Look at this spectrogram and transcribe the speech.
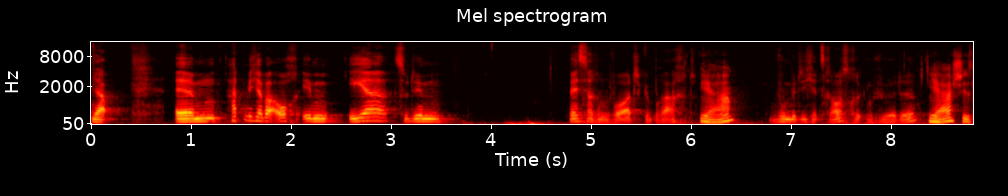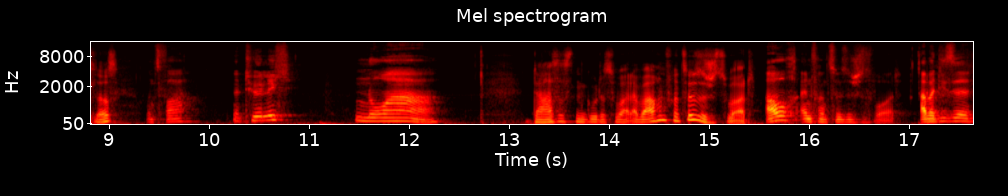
Ja. Ähm, hat mich aber auch eben eher zu dem besseren Wort gebracht, Ja, womit ich jetzt rausrücken würde. ja, schieß los. Und zwar natürlich Noir. Das ist ein gutes Wort, aber auch ein französisches Wort. Auch ein französisches Wort. Aber diese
